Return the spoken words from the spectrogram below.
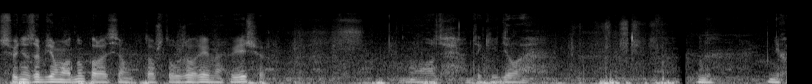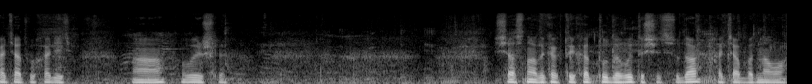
Сегодня забьем одну поросенку, потому что уже время, вечер. Вот, такие дела. Не хотят выходить. А, вышли. Сейчас надо как-то их оттуда вытащить сюда, хотя бы одного.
